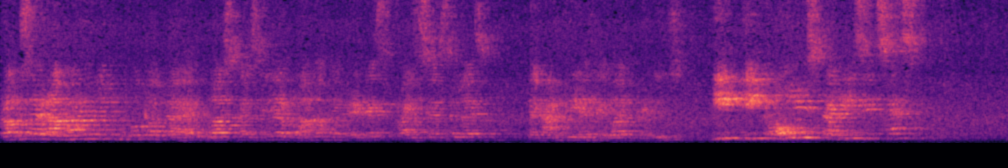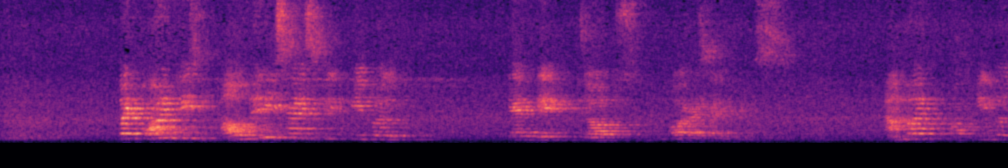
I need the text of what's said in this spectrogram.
Professor Ramanujan Mukhopadhyay, was considered one of the greatest vice chancellors country has ever produced, he did all his studies in Sanskrit. But point is, how many Sanskrit people can get jobs or assignments? Number of people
